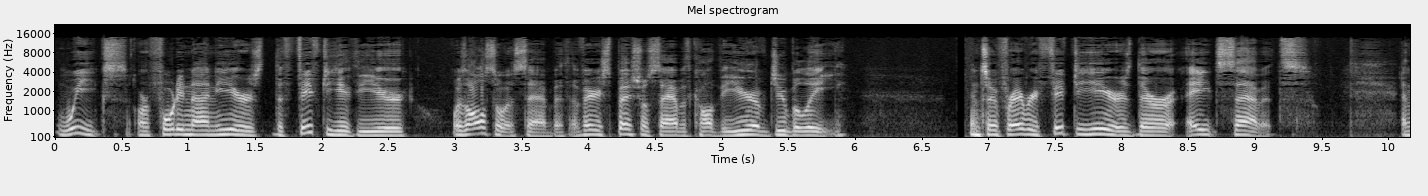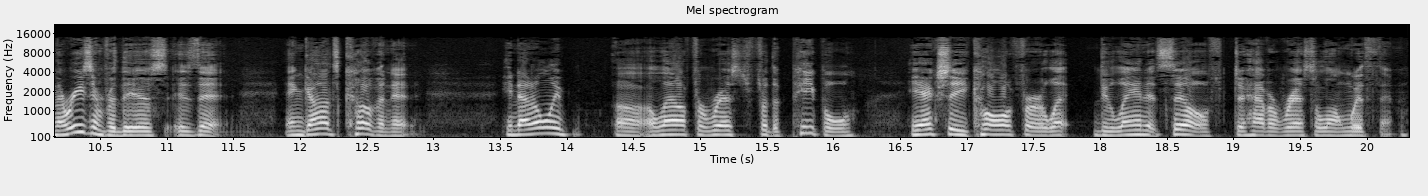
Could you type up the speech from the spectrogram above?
weeks or 49 years, the 50th year was also a Sabbath, a very special Sabbath called the Year of Jubilee. And so for every 50 years, there are eight Sabbaths. And the reason for this is that in God's covenant, He not only uh, allowed for rest for the people, He actually called for the land itself to have a rest along with them.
